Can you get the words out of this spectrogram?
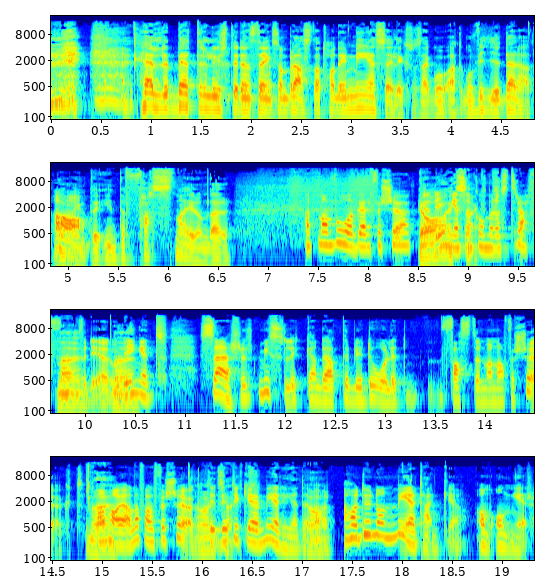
Hellre bättre lyst i den sträng som brast, att ha det med sig, liksom, så här, att gå vidare, att bara ja. inte, inte fastna i de där Att man vågar försöka. Ja, det är ingen exakt. som kommer att straffa en Nej, för det. Och det nej. är inget särskilt misslyckande att det blir dåligt fastän man har försökt. Man Nej. har i alla fall försökt. Ja, det, det tycker jag är mer hedervärt. Har du någon mer tanke om ånger?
